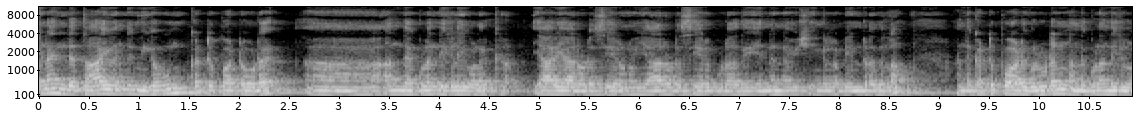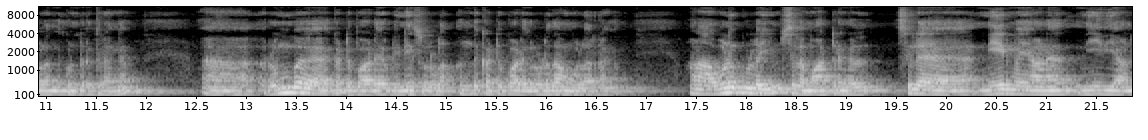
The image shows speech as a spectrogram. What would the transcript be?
ஏன்னா இந்த தாய் வந்து மிகவும் கட்டுப்பாட்டோட அந்த குழந்தைகளை வளர்க்குறாள். யார் யாரோட சேரணும் யாரோட சேரக்கூடாது என்னென்ன விஷயங்கள் அப்படின்றதெல்லாம் அந்த கட்டுப்பாடுகளுடன் அந்த குழந்தைகள் வளர்ந்து கொண்டிருக்கிறாங்க. ரொம்ப கட்டுப்பாடு அப்படின்னே சொல்லலாம். அந்த கட்டுப்பாடுகளோடு தான் அவங்க வளர்கிறாங்க ஆனால் அவனுக்குள்ளேயும் சில மாற்றங்கள் சில நேர்மையான நீதியான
